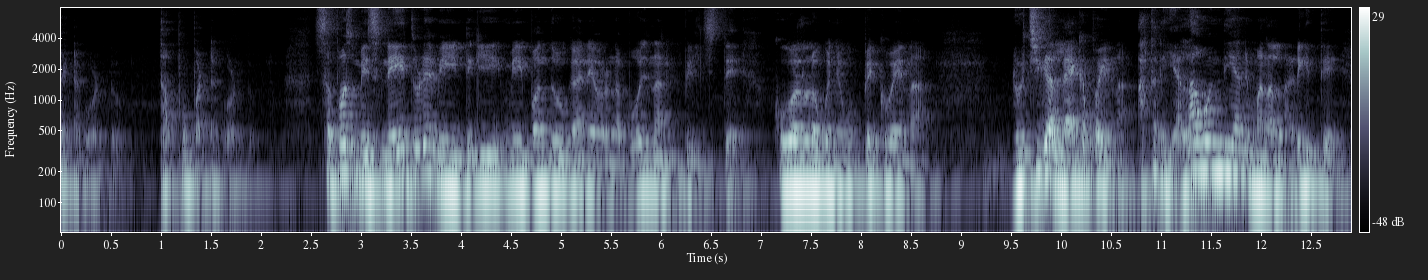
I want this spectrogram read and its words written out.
పెట్టకూడదు తప్పు పట్టకూడదు. సపోజ్ మీ స్నేహితుడే మీ ఇంటికి మీ బంధువు కానీ ఎవరైనా భోజనానికి పిలిచితే కూరలో కొంచెం ఉప్పు ఎక్కువైనా రుచిగా లేకపోయినా అతను ఎలా ఉంది అని మనల్ని అడిగితే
